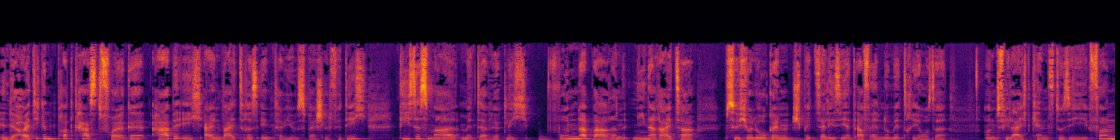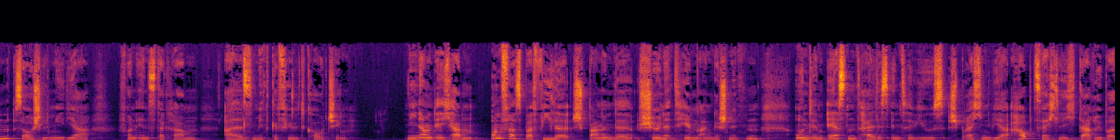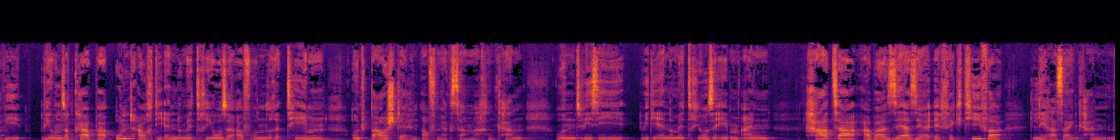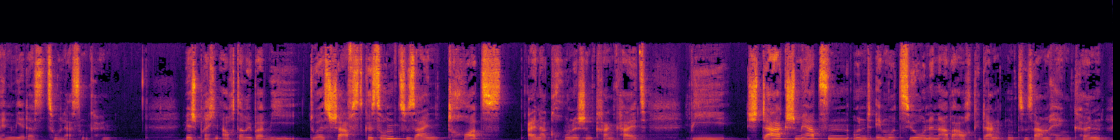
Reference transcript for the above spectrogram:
In der heutigen Podcast-Folge habe ich ein weiteres Interview-Special für dich. Dieses Mal mit der wirklich wunderbaren Nina Reiter, Psychologin, spezialisiert auf Endometriose. Und vielleicht kennst du sie von Social Media, von Instagram als Mitgefühlt Coaching. Nina und ich haben unfassbar viele spannende, schöne Themen angeschnitten und im ersten Teil des Interviews sprechen wir hauptsächlich darüber, wie, wie unser Körper und auch die Endometriose auf unsere Themen und Baustellen aufmerksam machen kann und wie sie, wie die Endometriose eben ein harter, aber sehr, sehr effektiver Lehrer sein kann, wenn wir das zulassen können. Wir sprechen auch darüber, wie du es schaffst, gesund zu sein, trotz einer chronischen Krankheit, wie stark Schmerzen und Emotionen, aber auch Gedanken zusammenhängen können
